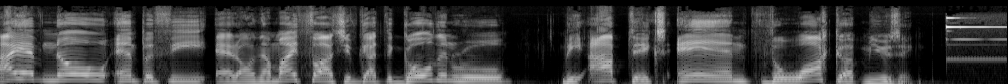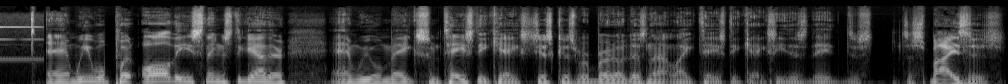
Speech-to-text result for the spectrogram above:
I have no empathy at all. Now, my thoughts you've got the golden rule, the optics, and the walk up music. And we will put all these things together and we will make some Tastykakes just because Roberto does not like Tastykakes. He just, they just despises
